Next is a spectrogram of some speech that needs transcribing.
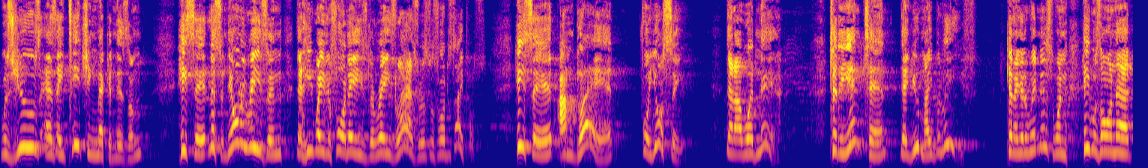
was used as a teaching mechanism he said, listen, the only reason that he waited four days to raise Lazarus was for disciples. He said, I'm glad for your sake that I wasn't there, to the intent that you might believe. Can I get a witness? When he was on that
